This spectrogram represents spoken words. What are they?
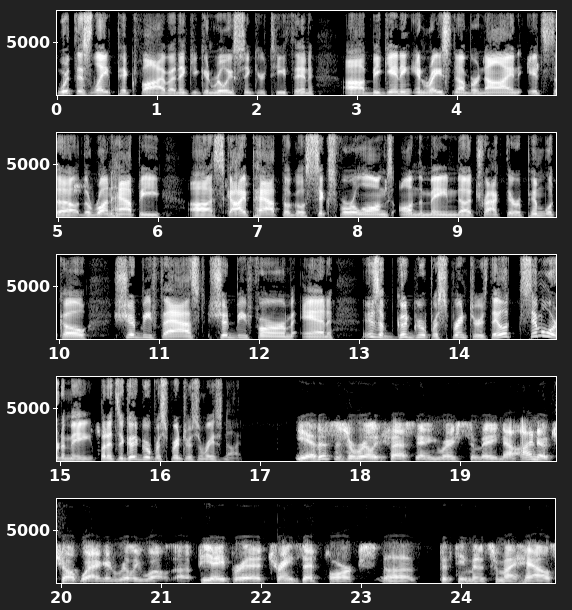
with this late pick five. I think you can really sink your teeth in. Uh, beginning in race number nine, it's uh, the Run Happy uh, Skipat. They'll go six furlongs on the main uh, track there at Pimlico. Should be fast, should be firm, and there's a good group of sprinters. They look similar to me, but it's a good group of sprinters in race nine. Yeah, this is a really fascinating race to me. Now, I know Chub Wagon really well. Uh, PA bred, trains at Parx, uh, 15 minutes from my house,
